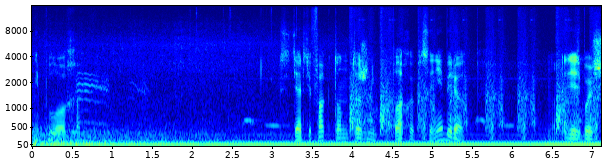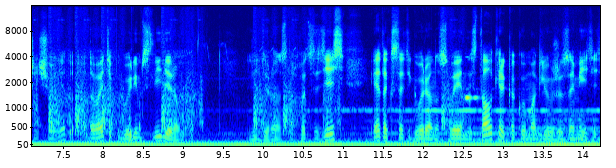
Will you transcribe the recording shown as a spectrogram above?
Неплохо. Кстати, артефакт он тоже неплохой по цене берет. Но здесь больше ничего нет. Давайте поговорим с лидером. Лидер у нас находится здесь. Это, кстати говоря, у нас военный сталкер, как вы могли уже заметить.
